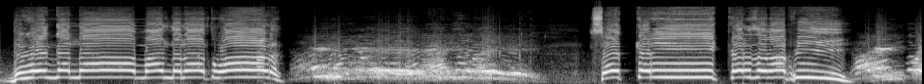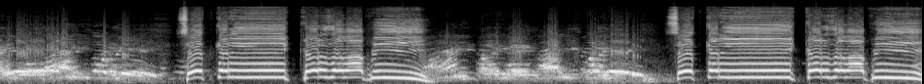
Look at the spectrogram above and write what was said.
दिव्यांगांना मानधनात वाढ. शेतकरी कर्जमाफी. शेतकरी कर्जमाफी. शेतकरी कर्जमाफी.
